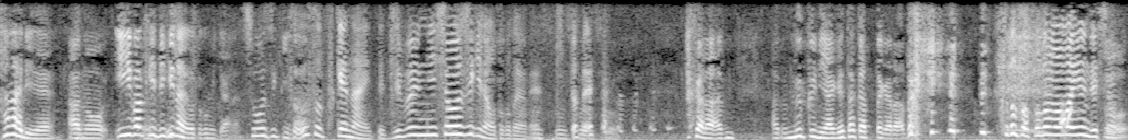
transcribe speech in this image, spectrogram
かなりねあの言い訳できない男みたいな。正直な。そう、嘘つけないって、自分に正直な男だよね。そうそうそうだからあのヌクにあげたかったからとか。そうそう、そのまま言うんでしそょ。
